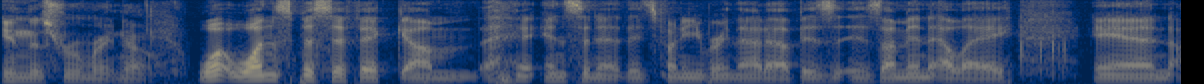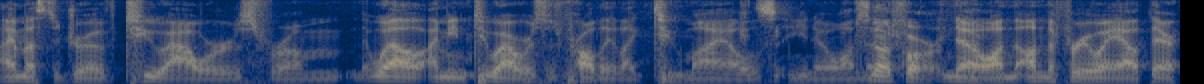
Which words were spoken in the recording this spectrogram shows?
in this room right now. What one specific um, incident? It's funny you bring that up. Is is I'm in LA, and I must have drove two hours from. Well, I mean, two hours is probably like two miles. You know, on It's the, not far. No, No. on the, on the freeway out there.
